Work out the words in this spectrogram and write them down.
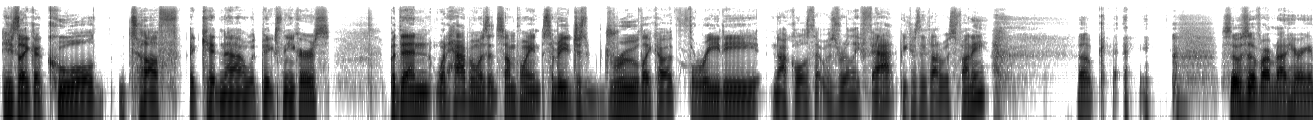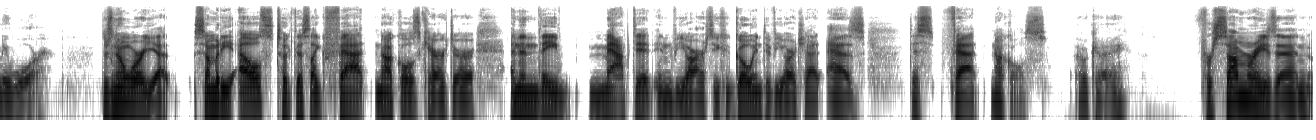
He's like a cool, tough echidna with big sneakers. But then what happened was at some point somebody just drew like a 3D Knuckles that was really fat because they thought it was funny. Okay. So so far, I'm not hearing any war. There's no war yet. Somebody else took this like fat Knuckles character and then they mapped it in VR. So you could go into VR chat as this fat Knuckles. Okay. For some reason,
